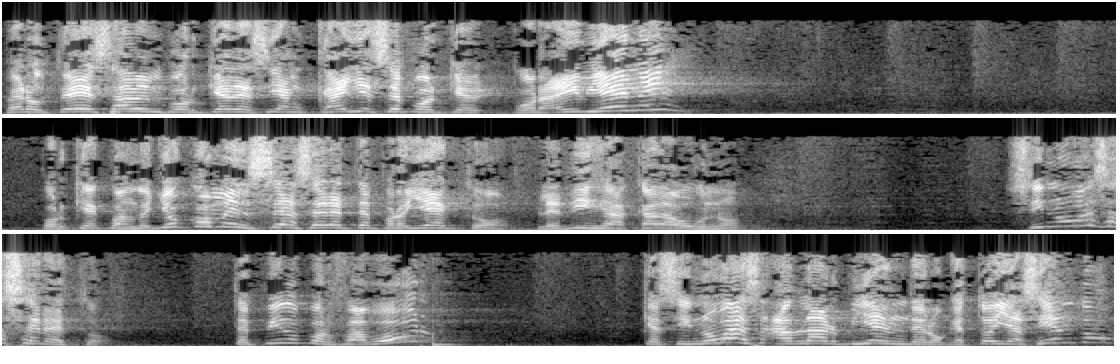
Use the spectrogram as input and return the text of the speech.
Pero ustedes saben por qué decían cállese porque por ahí vienen. Porque cuando yo comencé a hacer este proyecto, le dije a cada uno, si no vas a hacer esto, te pido por favor que si no vas a hablar bien de lo que estoy haciendo,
